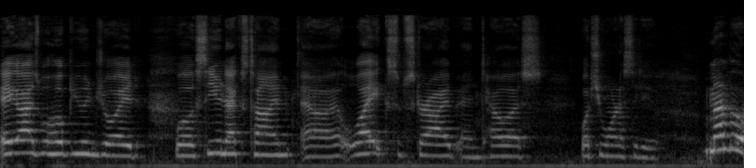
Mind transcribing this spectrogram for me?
Hey guys, we'll hope you enjoyed. We'll see you next time. Uh, like, subscribe, and tell us what you want us to do. Remember,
